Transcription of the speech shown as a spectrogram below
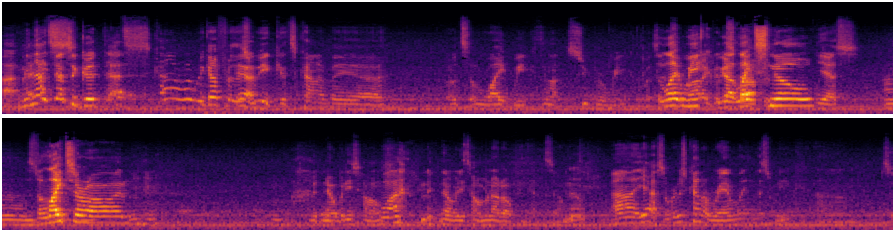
I, I mean, think that's that's a good. That's kind of what we got for this Yeah. week. It's kind of a, uh, it's a light week. It's not super week. But It's a light week. We got light snow. Yes. Um, the lights are on. hmm But nobody's home. Nobody's home. We're not open yet. So. No. Uh, yeah. So we're just kind of rambling this week. So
